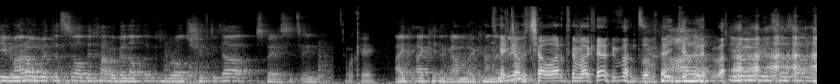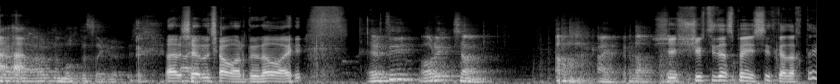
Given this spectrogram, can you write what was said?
კი, მაგრამ უმეტესად ეხლა რო გადავხდებით უბრალოდ shift და space-ი წინ. ოკეი. აი აქედან გამოიქანები. ეხლა ჩავარდე მაგარი ბანძობა არა, იქნება. პირველი ეცაზე არ არ უნდა მოხდეს ეგრე. არა, შენ რო ჩავარდე, დავაი. 1 2 3. აა, აი, გადა. shift და space-ით გადახდი?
